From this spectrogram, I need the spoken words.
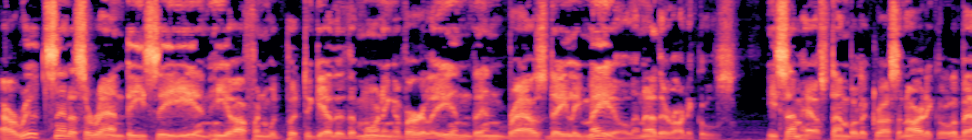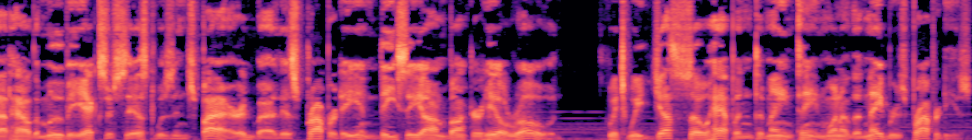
Our route sent us around D.C., and he often would put together the morning of early and then browse Daily Mail and other articles. He somehow stumbled across an article about how the movie Exorcist was inspired by this property in D.C. on Bunker Hill Road, which we just so happened to maintain one of the neighbors' properties.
